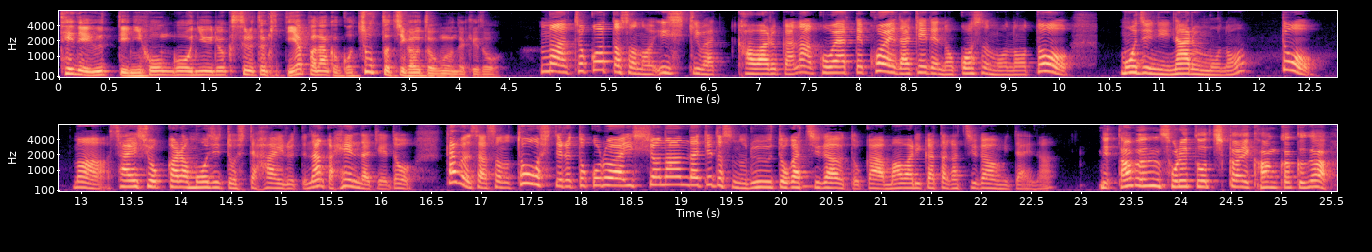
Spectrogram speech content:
手で打って日本語を入力するときって、やっぱなんかこう、ちょっと違うと思うんだけど。まあ、ちょこっとその意識は変わるかな。こうやって声だけで残すものと、文字になるものと、まあ、最初から文字として入るってなんか変だけど、多分さ、その通してるところは一緒なんだけど、そのルートが違うとか、回り方が違うみたいな。で、多分それと近い感覚が、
